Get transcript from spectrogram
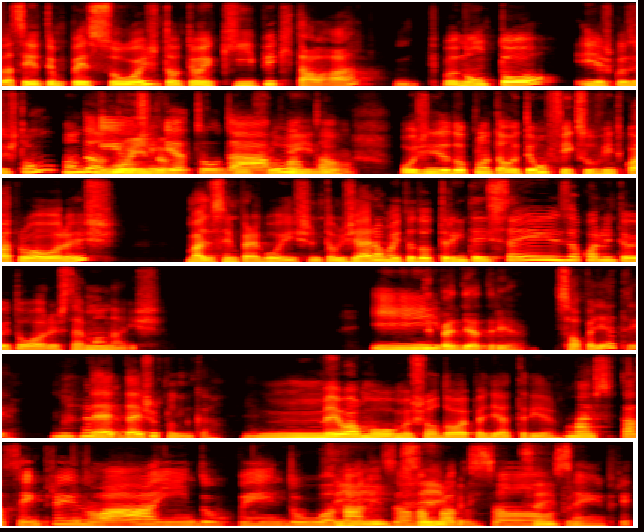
assim, eu tenho pessoas, então eu tenho uma equipe que tá lá. Tipo, eu não tô e as coisas estão andando. E hoje em dia tu dá fluindo. plantão. Hoje em dia eu dou plantão. Eu tenho um fixo 24 horas, mas eu sempre prego extra. Então, geralmente eu dou 36 a 48 horas semanais. De E pediatria. só pediatria. Detesto clínica. Meu amor, meu xodó é pediatria. Mas tu tá sempre lá, indo, vendo, Sim, analisando sempre, a produção, sempre. sempre.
